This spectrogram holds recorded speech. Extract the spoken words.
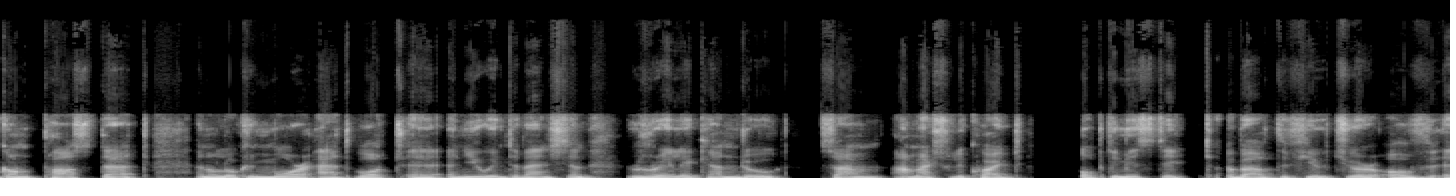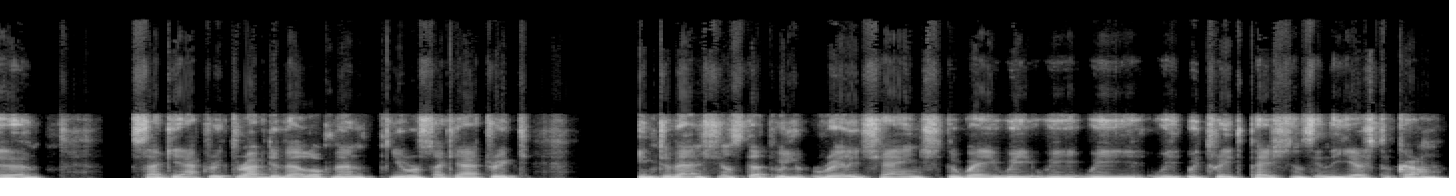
gone past that and are looking more at what uh, a new intervention really can do. So I'm I'm actually quite optimistic about the future of uh, psychiatric drug development, neuropsychiatric interventions that will really change the way we, we, we, we, we treat patients in the years to come.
